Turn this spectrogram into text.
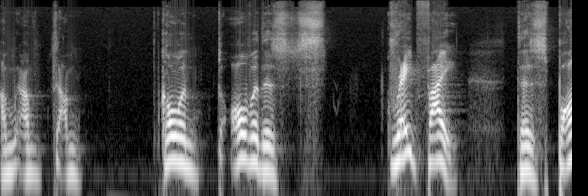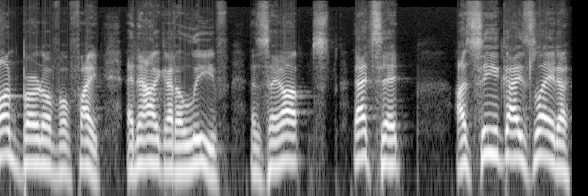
I'm, I'm, I'm going over this great fight, this barn burn of a fight, and now I got to leave and say, oh, that's it. I'll see you guys later.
